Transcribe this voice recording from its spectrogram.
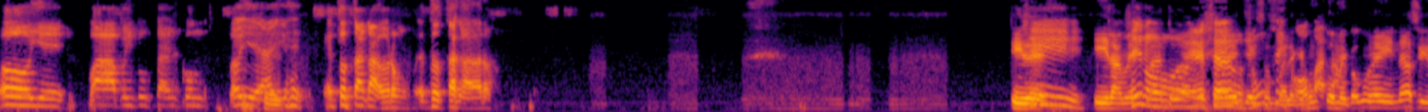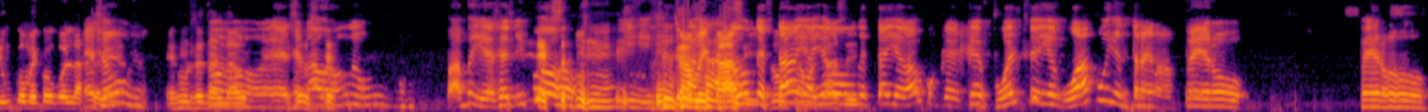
Oye, papi, tú estás con- Oye, Sí. ay, esto está cabrón. Esto está cabrón. Y, de, Sí. y la Sí, mezcla no, de todas ese esas es es un Jason Vélez, que es un comeco con el gimnasio y un comeco con las peleas. es un- Es un No, retardado. no, ese Ese- cabrón es un. Papi, ese tipo. es un, y- un kamikaze, es un está, ya llegó donde está llegado, porque es que es fuerte y es guapo y entrena, pero, pero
